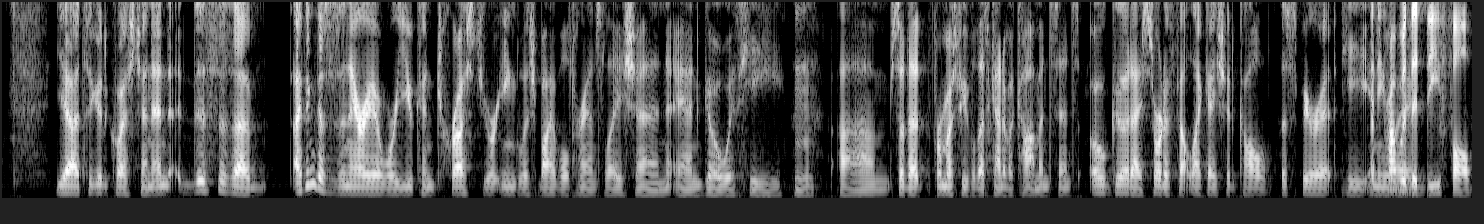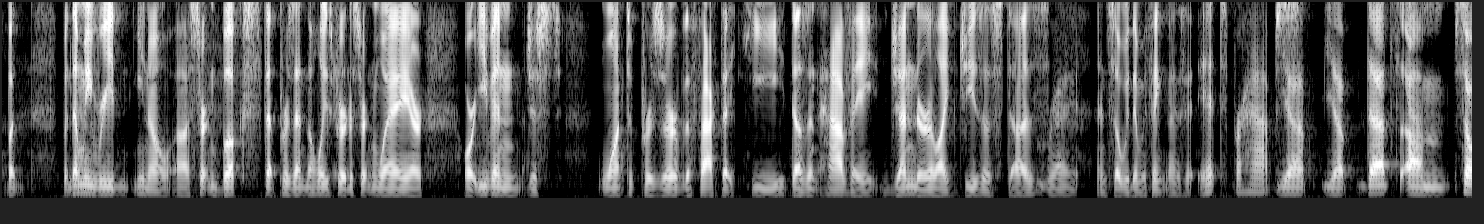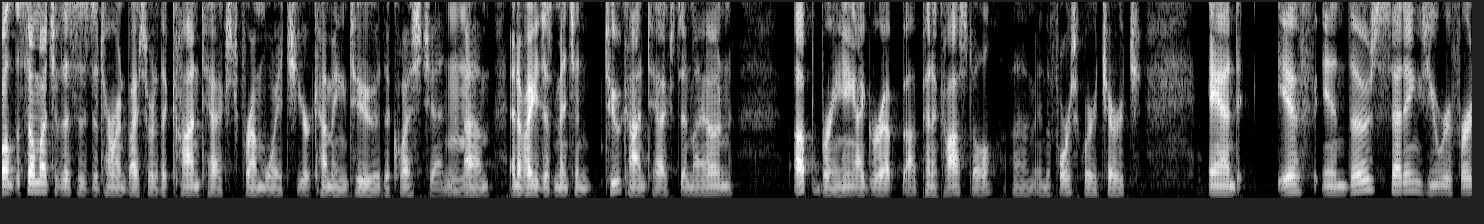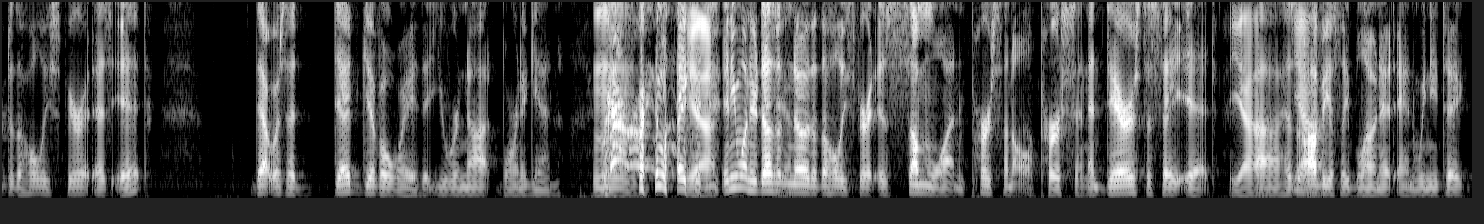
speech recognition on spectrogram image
Yeah, it's a good question. And this is a I think this is an area where you can trust your English Bible translation and go with he. Hmm. Um, so that for most people, that's kind of a common sense. Oh, good. I sort of felt like I should call the Spirit he. That's anyway. probably the default, but but then yeah. we read, you know, uh, certain books that present the Holy Spirit a certain way, or or even just want to preserve the fact that he doesn't have a gender like Jesus does. Right. And so we then we think is it it perhaps? Yep, yep. That's um so so much of this is determined by sort of the context from which you're coming to the question. Mm. Um, and if I could just mention two contexts in my own upbringing, I grew up uh, Pentecostal um, in the Foursquare Church, and if in those settings you referred to the Holy Spirit as it, that was a dead giveaway that you were not born again. Mm. like yeah. anyone who doesn't yeah. know that the Holy Spirit is someone personal, a person, and dares to say it, yeah, uh, has yeah. obviously blown it, and we need to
